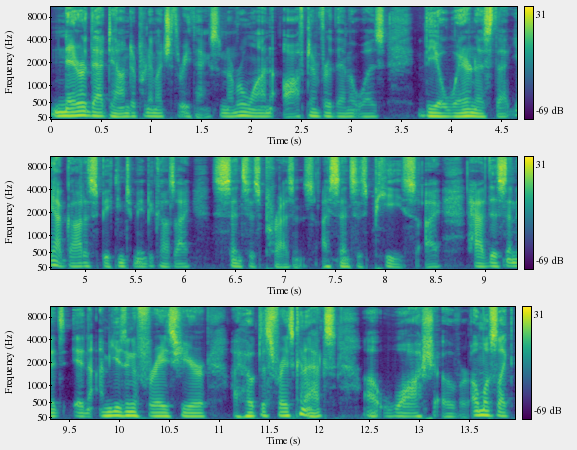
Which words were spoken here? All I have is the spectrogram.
narrowed that down to pretty much three things so, number one, often for them, it was the awareness that, yeah, God is speaking to me because I sense his presence. I sense his peace. I have this, and it's, and I'm using a phrase here. I hope this phrase connects, uh, wash over, almost like,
